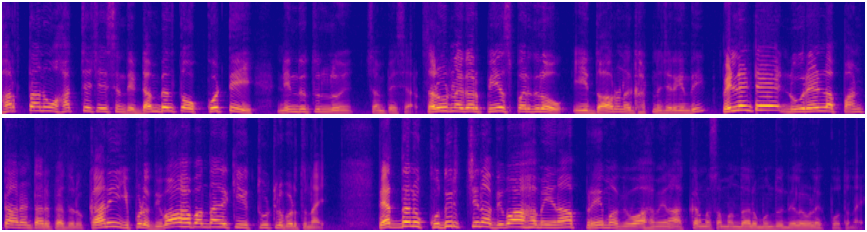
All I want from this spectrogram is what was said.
భర్తను హత్య చేసింది. డంబెల్తో కొట్టి నిందితులను చంపేశారు. సరూర్ నగర్ పిఎస్ పరిధిలో ఈ దారుణ ఘటన జరిగింది. పెళ్ళంటే నూరేళ్ళ పంట అని అంటారు పెద్దలు కానీ ఇప్పుడు వివాహ బంధానికి తూట్లు పడుతున్నాయి. పెద్దలు కుదిర్చిన వివాహమైన ప్రేమ వివాహమైన అక్రమ సంబంధాలు ముందు నిలవలేకపోతున్నాయి.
